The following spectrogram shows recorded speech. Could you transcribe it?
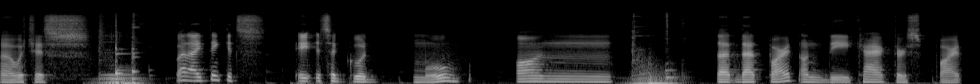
uh, which is well, I think it's it's a good move on that that part on the character's part.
